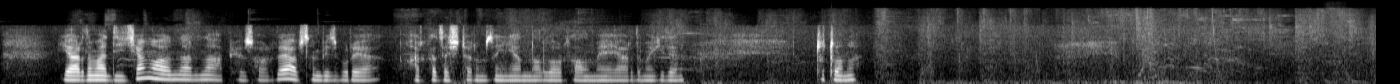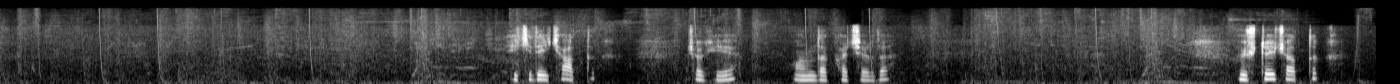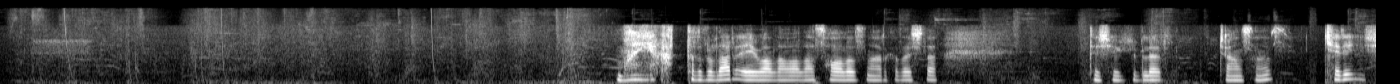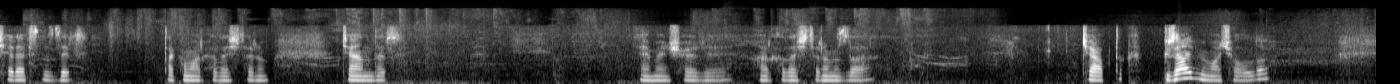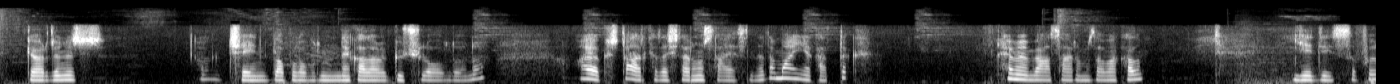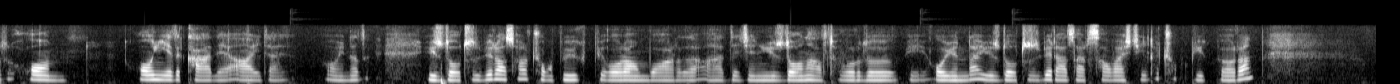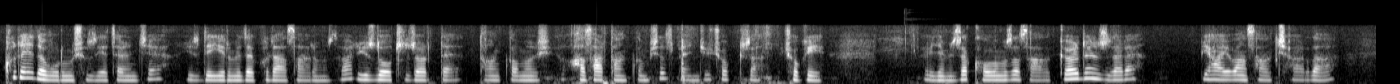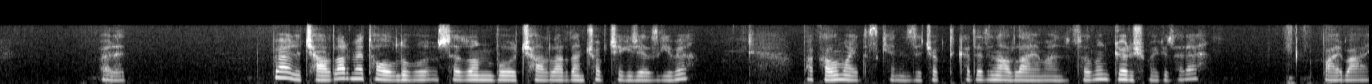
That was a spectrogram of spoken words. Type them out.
yardıma diyeceğim. Onlar ne yapıyoruz orada yapsın biz buraya arkadaşlarımızın yanına lord almaya yardıma gidelim. Tut onu. İkide iki attık. Çok iyi. Onu da kaçırdı. Üçte üç attık. Manyak attırdılar. Eyvallah valla sağ olasın arkadaşlar. Teşekkürler. Cansınız. Keri şerefsizdir. Takım arkadaşlarım candır. Hemen şöyle arkadaşlarımızla şey yaptık. Güzel bir maç oldu. Gördüğünüz şeyin Lapu Lapu'nun ne kadar güçlü olduğunu. Ayaküstü arkadaşlarımız sayesinde de manyak attık. Hemen bir hasarımıza bakalım. 7, 0, 10. 17 KDA ile oynadık. %31 hasar çok büyük bir oran bu arada. ADC'nin %16 vurduğu bir oyunda %31 hasar savaşçıyla çok büyük bir oran. Kuleye de vurmuşuz yeterince. %20'de kule hasarımız var. %34'de tanklamış, hasar tanklamışız. Bence çok güzel. Çok iyi. Elimize kolumuza sağlık. Gördüğünüz üzere bir hayvansal çar daha. Böyle böyle çarlar meta oldu bu sezon. Bu çarlardan çok çekeceğiz gibi. Bakalım hayırlısı kendinize çok dikkat edin. Allah'a emanet olun. Görüşmek üzere. Bay bay.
